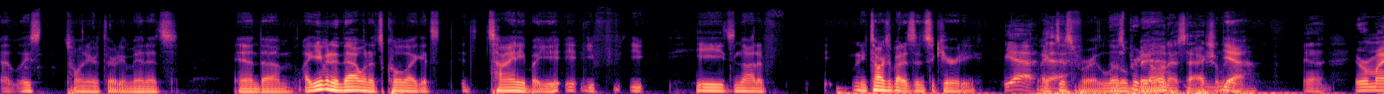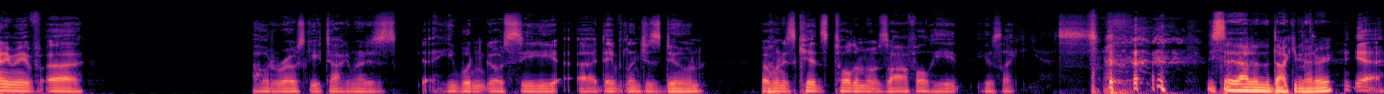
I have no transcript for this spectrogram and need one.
at least twenty or thirty minutes, and um, like even in that one, it's cool. Like it's it's tiny, but you you, you, you he's not a when he talks about his insecurity. Yeah, like yeah. just for a little. was pretty bit. honest, actually. Yeah, yeah. It reminded me of uh, Jodorowsky talking about his. He wouldn't go see uh, David Lynch's Dune, but when his kids told him it was awful, he he was like, "Yes." you say that in the documentary. yeah.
